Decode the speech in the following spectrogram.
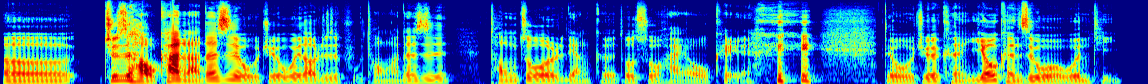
呃，就是好看啦，但是我觉得味道就是普通啊。但是同桌两个都说还 OK，对我觉得可能也有可能是我的问题。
